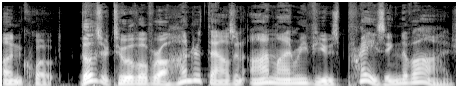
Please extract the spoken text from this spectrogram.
Unquote. Those are two of over 100,000 online reviews praising Navage,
